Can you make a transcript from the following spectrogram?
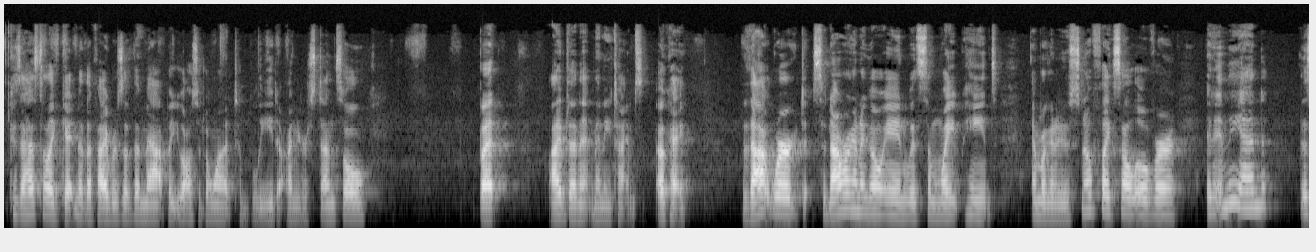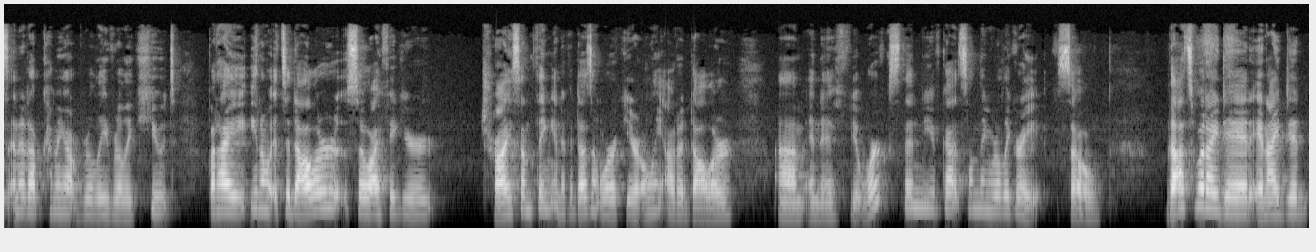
because it has to like get into the fibers of the mat, but you also don't want it to bleed on your stencil. But I've done it many times. Okay, that worked. So now we're going to go in with some white paint and we're going to do snowflakes all over. And in the end, this ended up coming out really, really cute. But I, you know, it's a dollar, so I figure try something. And if it doesn't work, you're only out a dollar. Um, and if it works, then you've got something really great. So that's what I did. And I did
